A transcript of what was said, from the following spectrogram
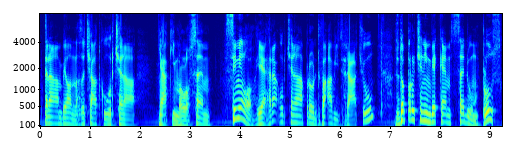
která nám byla na začátku určená nějakým losem. Similo je hra určená pro dva a víc hráčů s doporučeným věkem 7+, plus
